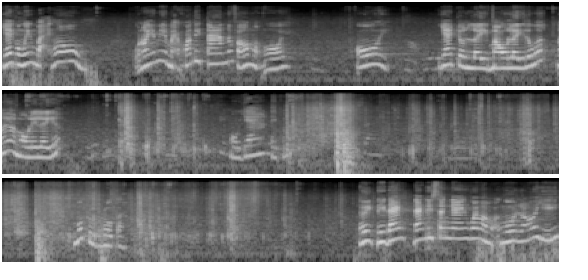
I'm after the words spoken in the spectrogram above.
Dây còn nguyên bản luôn của nó giống như mạ khóa titan đó phải không mọi người? Ôi da tròn lì màu lì luôn á. Nói là màu lì lì á. Màu da đẹp lắm. Mút rượt rượt à. Thì, thì đang đang đi sang ngang qua mà mọi người nói gì?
